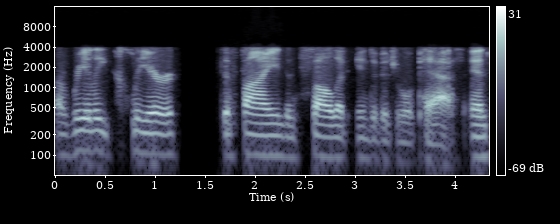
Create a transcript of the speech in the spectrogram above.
a really clear, defined, and solid individual path. And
